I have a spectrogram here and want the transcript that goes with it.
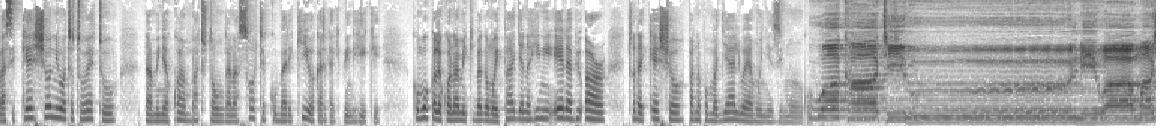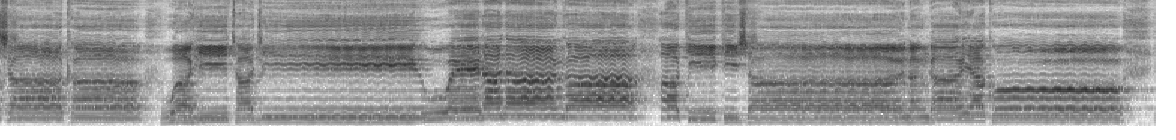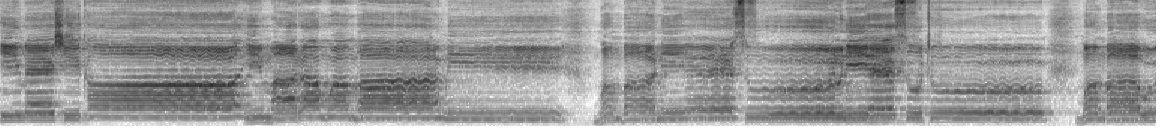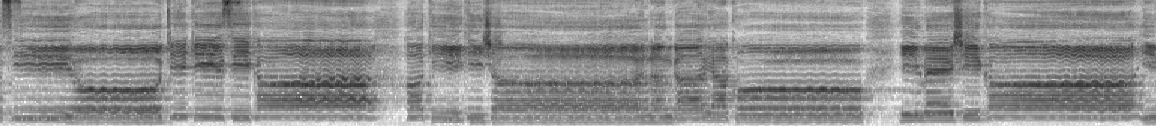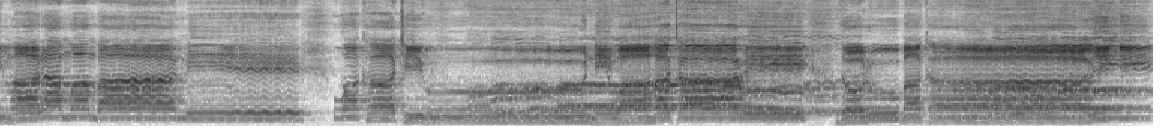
basi kesho ni watoto wetu. Naamini ya kwamba tutaungana sote kubarikiwa katika kipindi hiki. Kumbuka alikuwa nami kibaga mwaipaja na hii ni awr tuna kesho panapo majaliwa ya mwenyezi mungu. Wakati huu ni wa mashaka wahitaji uwe na nanga hakikisha nanga yako imeshika imara mwambani. Mwambani yesu ni yesu tu. Mwamba usiotikisika hakikisha nanga yako imeshika imara mwambani wakati huu ni wa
